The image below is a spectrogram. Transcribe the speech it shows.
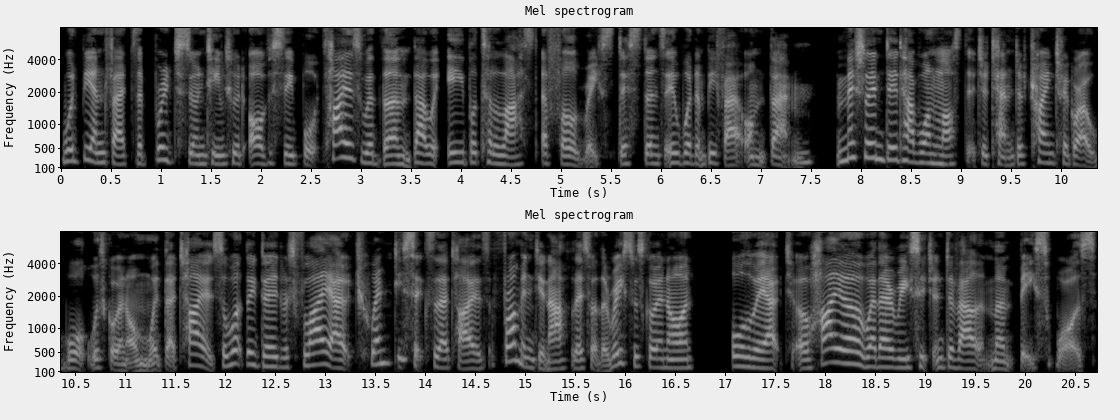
would be unfair to the Bridgestone teams who had obviously bought tyres with them that were able to last a full race distance. It wouldn't be fair on them. Michelin did have one last ditch attempt of trying to figure out what was going on with their tyres. So, what they did was fly out 26 of their tyres from Indianapolis, where the race was going on, all the way out to Ohio, where their research and development base was.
